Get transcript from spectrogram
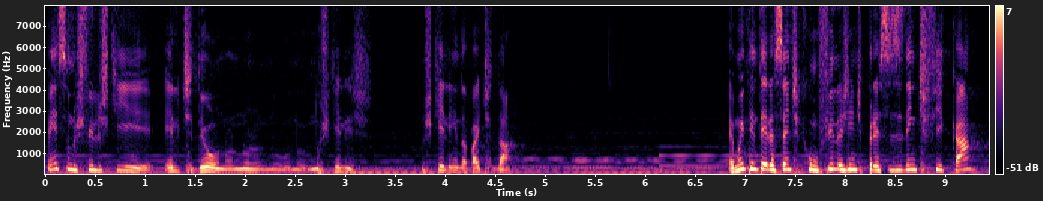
Pense nos filhos que ele te deu, no, no, no, nos, que eles, nos que ele ainda vai te dar. É muito interessante que com o filho a gente precisa identificar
